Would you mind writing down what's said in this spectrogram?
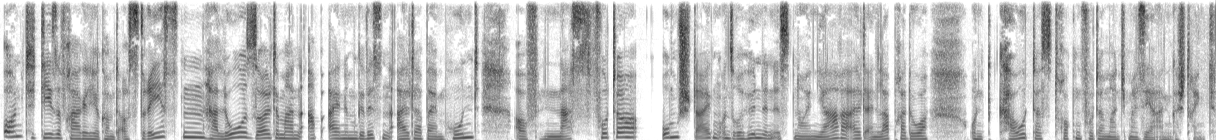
Und diese Frage hier kommt aus Dresden. Hallo, sollte man ab einem gewissen Alter beim Hund auf Nassfutter umsteigen? Unsere Hündin ist neun Jahre alt, ein Labrador und kaut das Trockenfutter manchmal sehr angestrengt.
